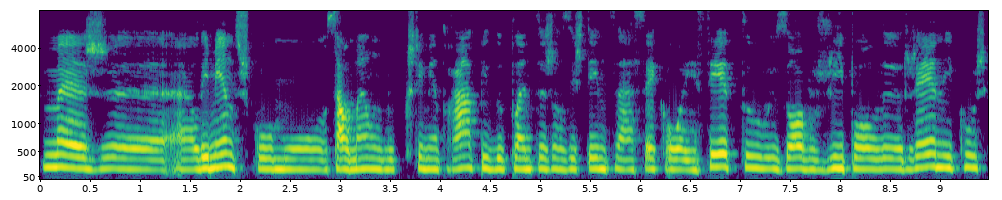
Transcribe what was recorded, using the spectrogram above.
Mas uh, alimentos como salmão de crescimento rápido, plantas resistentes à seca ou a insetos, ovos hipoalergénicos,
